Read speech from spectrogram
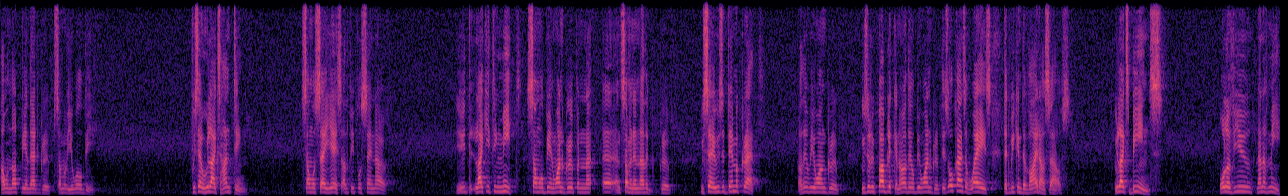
I will not be in that group. Some of you will be. If we say, Who likes hunting? Some will say yes, other people say no. You eat, like eating meat. Some will be in one group and, uh, and some in another group. We say, Who's a Democrat? Oh, there'll be one group. Who's a Republican? Oh, there'll be one group. There's all kinds of ways that we can divide ourselves. Who likes beans? All of you, none of me.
